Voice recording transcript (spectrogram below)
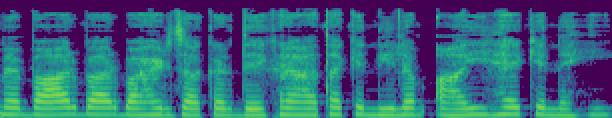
मैं बार बार बाहर जाकर देख रहा था कि नीलम आई है कि नहीं।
